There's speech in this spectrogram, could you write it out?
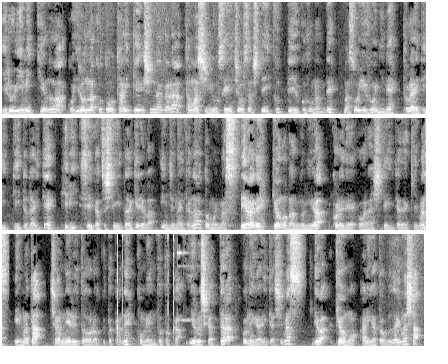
いる意味っていうのはこういろんなことを体験しながら魂を成長させていくっていうことなんで、まあそういうふうにね、捉えていっていただいて、日々生活していただければいいんじゃないかなと思います。ではね、今日の番組はこれで終わらせていただきます。えー、また、チャンネル登録とかね、コメントとかよろしかったらお願いいたします。では、今日もありがとうございました。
